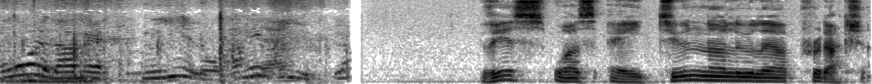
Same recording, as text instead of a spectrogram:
på det där med Nilo. Han är skitbra. This was a Tuna Luleå production.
